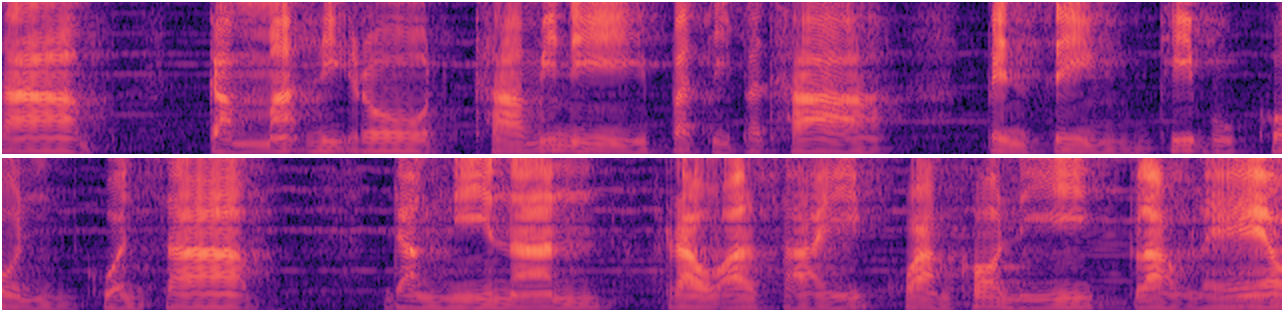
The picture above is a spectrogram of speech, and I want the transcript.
ทราบ กรรมนิโรธคามินีปฏิปทา เป็นสิ่งที่บุคคลควรทราบ ดังนี้นั้นเราอาศัยความข้อนี้กล่าวแล้ว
